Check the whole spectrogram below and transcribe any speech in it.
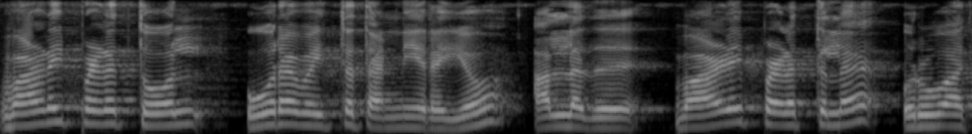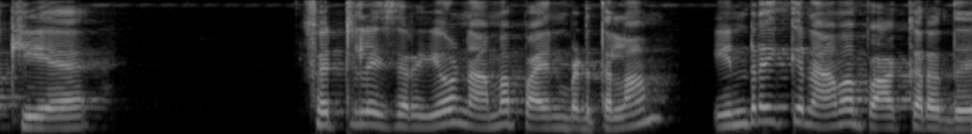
வாழைப்பழத்தோல் ஊற வைத்த தண்ணீரையோ அல்லது வாழைப்பழத்தில் உருவாக்கிய ஃபெர்டிலைசரையோ நாம் பயன்படுத்தலாம். இன்றைக்கு நாம் பார்க்குறது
